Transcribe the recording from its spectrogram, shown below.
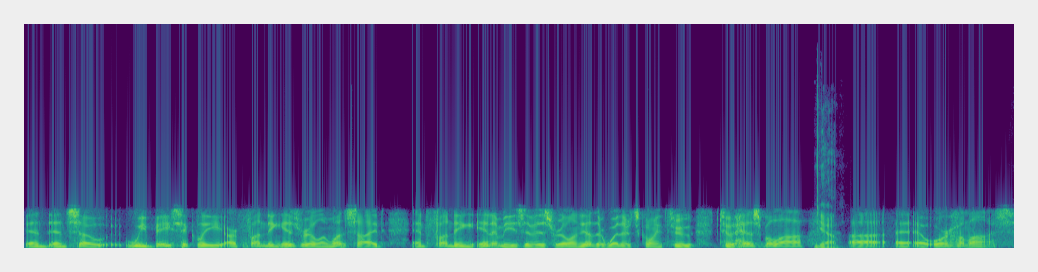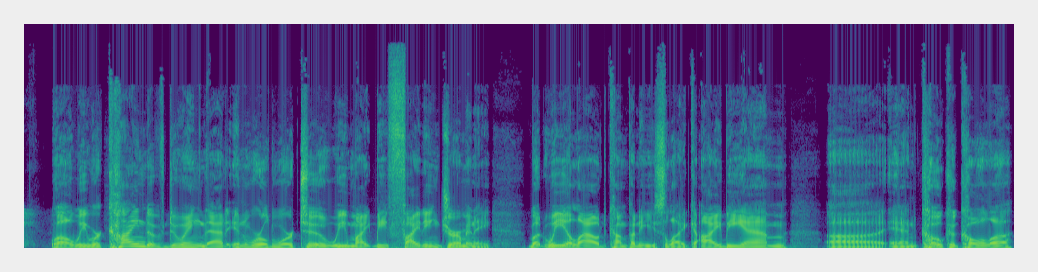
and and so we basically are funding Israel on one side and funding enemies of Israel on the other, whether it's going through to Hezbollah yeah. uh, or Hamas. Well, we were kind of doing that in World War II. We might be fighting Germany, but we allowed companies like IBM uh, and Coca Cola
